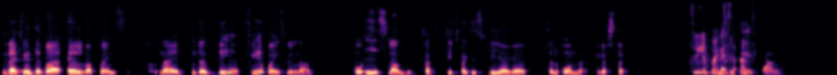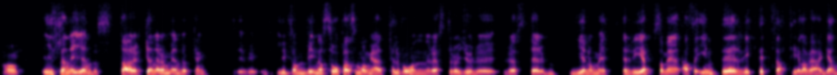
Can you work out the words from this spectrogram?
verkligen inte. Bara 11 poängs, nej, inte ens det. Tre poängs skillnad. Och Island fick faktiskt fler eh, telefonröster. Tre poäng Bästa skillnad. Island. Ja. Island är ju ändå starka när de ändå kan liksom vinna så pass många telefonröster och juryröster genom ett rep som är alltså inte riktigt satt hela vägen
